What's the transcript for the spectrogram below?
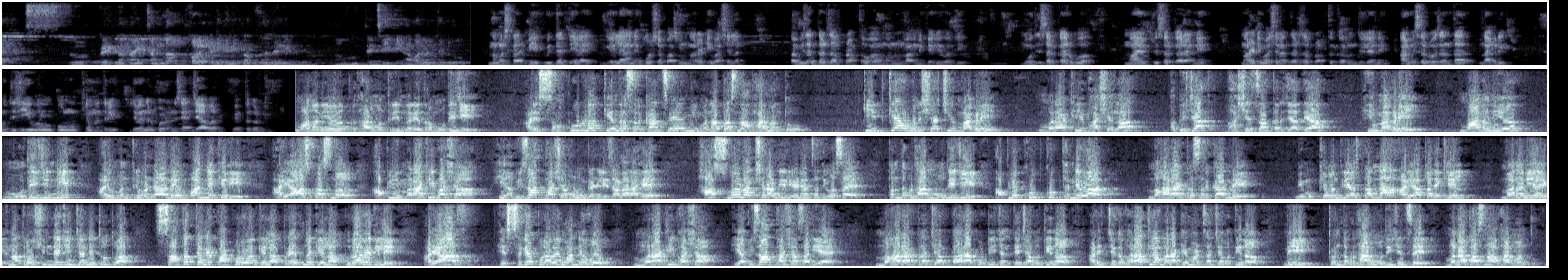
प्रयत्नांना एक चांगला फळ या ठिकाणी प्राप्त झालं आहे म्हणून त्यांचेही मी आभार व्यक्त करू. नमस्कार मी एक विद्यार्थी आहे. गेल्या अनेक वर्षापासून मराठी भाषेला अभिजात दर्जा प्राप्त व्हावा म्हणून मागणी केली होती. मोदी सरकार व महायुती सरकारने मराठी भाषेला दर्जा प्राप्त करून दिल्याने आम्ही सर्व जनता नागरिक मोदीजी व उपमुख्यमंत्री देवेंद्र फडणवीस यांचे आभार व्यक्त करतो. माननीय प्रधानमंत्री नरेंद्र मोदीजी आणि संपूर्ण केंद्र सरकारचे मी मनापासून आभार मानतो की इतक्या वर्षाची मागणी मराठी भाषेला अभिजात भाषेचा दर्जा द्या. ही मागणी माननीय मोदीजींनी आणि मंत्रिमंडळाने मान्य केली आणि आजपासनं आपली मराठी भाषा ही अभिजात भाषा म्हणून गणली जाणार आहे. हा सुवर्ण अक्षरांनी लिहिण्याचा दिवस आहे. पंतप्रधान मोदीजी आपले खूप खूप धन्यवाद. महाराष्ट्र सरकारने मी मुख्यमंत्री असताना आणि आता देखील माननीय एकनाथराव शिंदेजींच्या नेतृत्वात सातत्याने पाठपुरावा केला प्रयत्न केला पुरावे दिले. आणि आज हे सगळे पुरावे मान्य होत मराठी भाषा ही अभिजात भाषा झाली आहे. महाराष्ट्राच्या बारा कोटी जनतेच्या वतीनं आणि जगभरातल्या मराठी माणसाच्या वतीनं मी पंतप्रधान मोदीजींचे मनापासून आभार मानतो.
